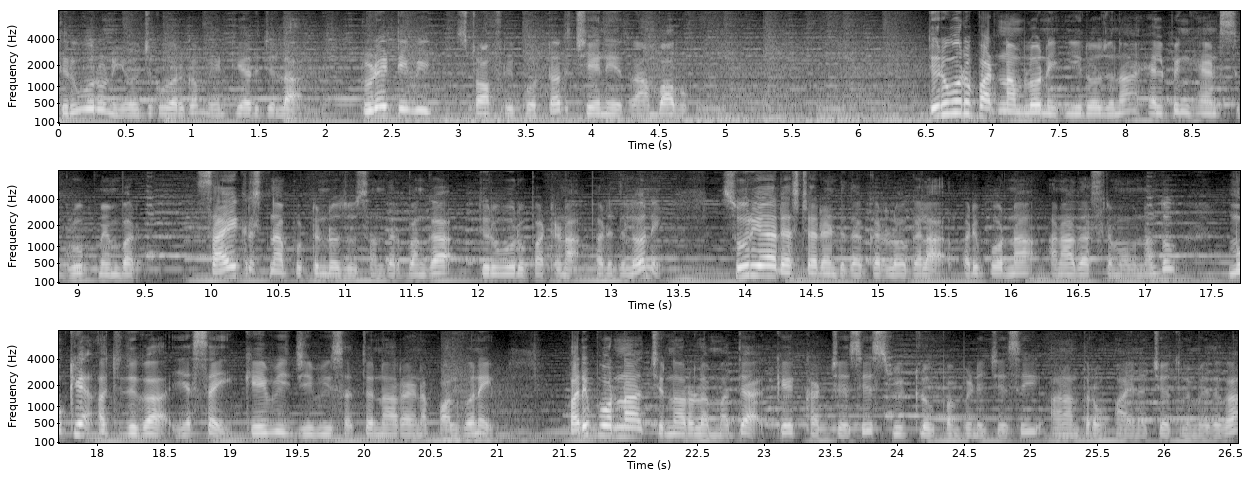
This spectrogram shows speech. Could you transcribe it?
తిరువూరు నియోజకవర్గం ఎన్టీఆర్ జిల్లా టుడే టీవీ స్టాఫ్ రిపోర్టర్ చేని రాంబాబు. తిరువురు పట్టణంలోని ఈ రోజున helping hands group member Saikrishna పుట్టినరోజు సందర్భంగా తిరువూరు పట్టణ పరిధిలోని సూర్య రెస్టారెంట్ దగ్గరలో గల పరిపూర్ణ అనాథాశ్రమం నందు ముఖ్య అతిథిగా ఎస్ఐ కేవీజీవి సత్యనారాయణ పాల్గొని పరిపూర్ణ చిన్నారుల మధ్య కేక్ కట్ చేసి స్వీట్లు పంపిణీ చేసి అనంతరం ఆయన చేతుల మీదుగా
